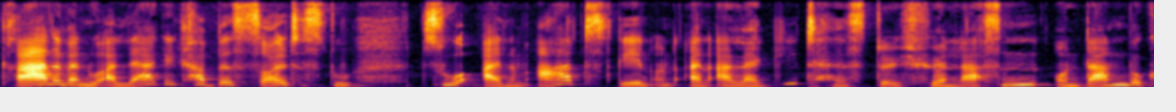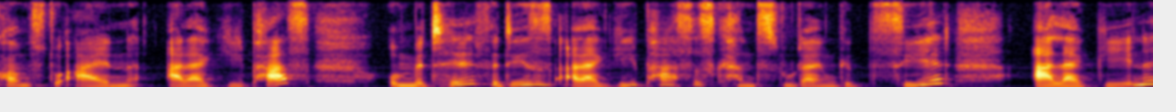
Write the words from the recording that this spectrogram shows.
Gerade wenn du Allergiker bist, solltest du zu einem Arzt gehen und einen Allergietest durchführen lassen und dann bekommst du einen Allergiepass. Und mit Hilfe dieses Allergiepasses kannst du dann gezielt Allergene,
